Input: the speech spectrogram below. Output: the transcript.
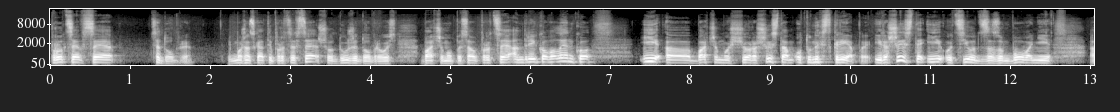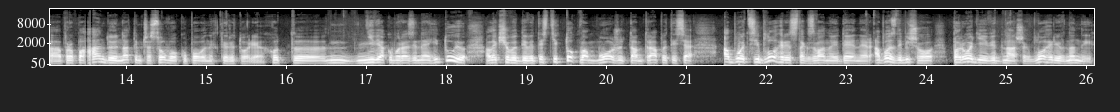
про це все? Це добре. І можна сказати про це все, що дуже добре. Ось бачимо, писав про це Андрій Коваленко. І е, бачимо, що рашистам от у них скрепи. І рашисти, і оці от зазомбовані пропагандою на тимчасово окупованих територіях. От е, ні в якому разі не агітую, але якщо ви дивитесь TikTok, вам можуть там трапитися або ці блогери з так званої ДНР, або здебільшого пародії від наших блогерів на них.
